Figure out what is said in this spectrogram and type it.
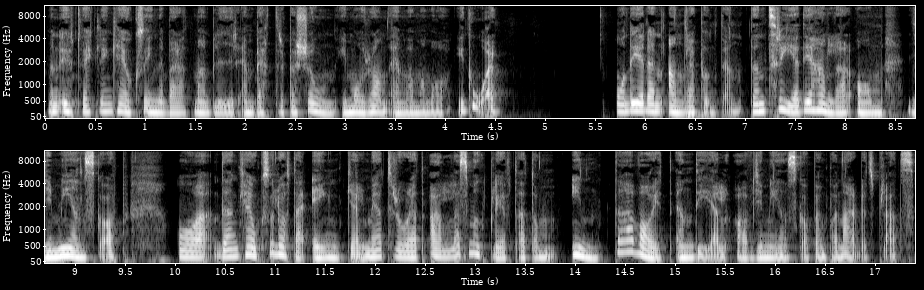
Men utveckling kan ju också innebära att man blir en bättre person imorgon än vad man var igår. Och det är den andra punkten. Den tredje handlar om gemenskap. Och den kan också låta enkel, men jag tror att alla som upplevt att de inte har varit en del av gemenskapen på en arbetsplats,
